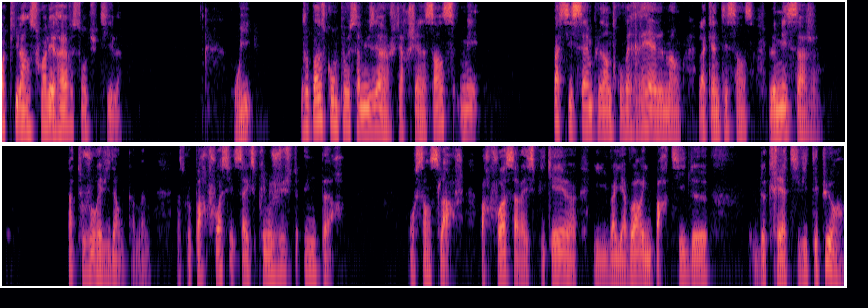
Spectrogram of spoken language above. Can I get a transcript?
Quoi qu'il en soit, les rêves sont utiles. Oui, je pense qu'on peut s'amuser à chercher un sens, mais pas si simple d'en trouver réellement la quintessence, le message. Pas toujours évident quand même, parce que parfois ça exprime juste une peur au sens large. Parfois ça va expliquer, euh, il va y avoir une partie de, de créativité pure.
